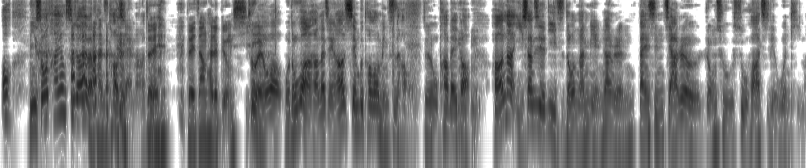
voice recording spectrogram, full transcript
哦，你说他用塑胶袋把盘子套起来吗？对，对，这样他就不用洗。对，我我都忘了他那间，然后先不透露名字好了，就是我怕被告。好，那以上这些例子都难免让人担心加热溶出塑化剂的问题嘛，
